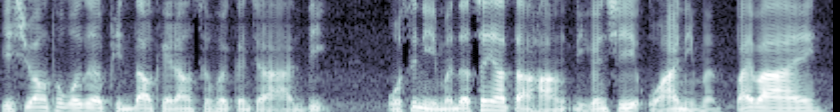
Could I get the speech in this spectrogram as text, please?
也希望通过这个频道可以让社会更加的安定。我是你们的生涯导航李根熙，我爱你们，拜拜。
